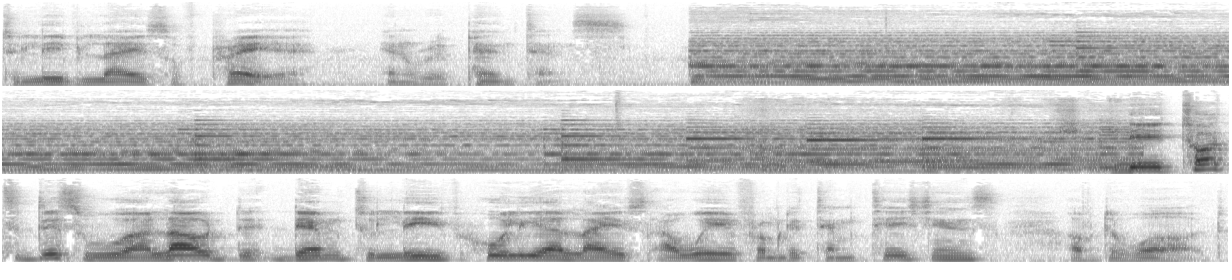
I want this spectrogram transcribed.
to live lives of prayer and repentance. They thought this would allow them to live holier lives away from the temptations of the world.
